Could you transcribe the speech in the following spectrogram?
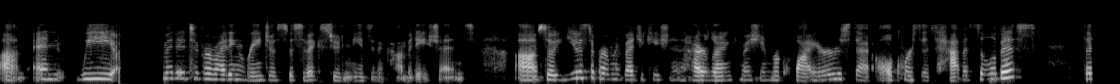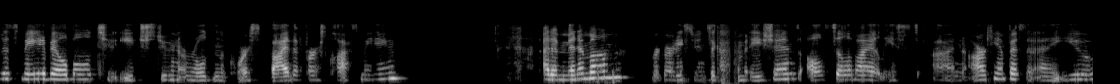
Um, and we are committed to providing a range of specific student needs and accommodations. Um, so U.S. Department of Education and Higher Learning Commission requires that all courses have a syllabus that is made available to each student enrolled in the course by the first class meeting. At a minimum, regarding students' accommodations, all syllabi, at least on our campus at NIU,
